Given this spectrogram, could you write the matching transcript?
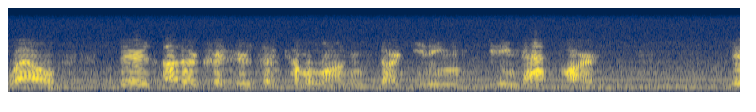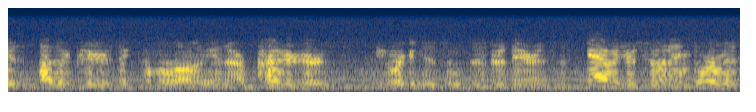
Well, there's other critters that come along and start eating eating that part. There's other critters that come along and are predators, the organisms that are there as the scavengers, so an enormous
